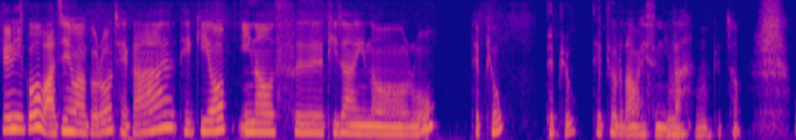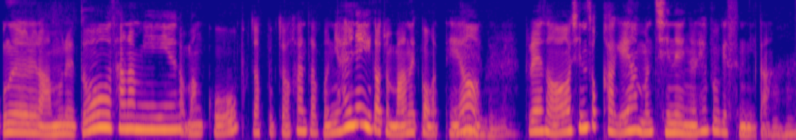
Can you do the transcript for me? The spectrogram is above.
그리고 마지막으로 제가 대기업 in-house 디자이너로 대표 대표? 대표로 나와 있습니다. 음, 음. 그렇죠. 오늘 아무래도 사람이 많고 복잡복잡하다 보니 할 얘기가 좀 많을 것 같아요. 네, 네. 그래서 신속하게 한번 진행을 해보겠습니다. 음흠.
